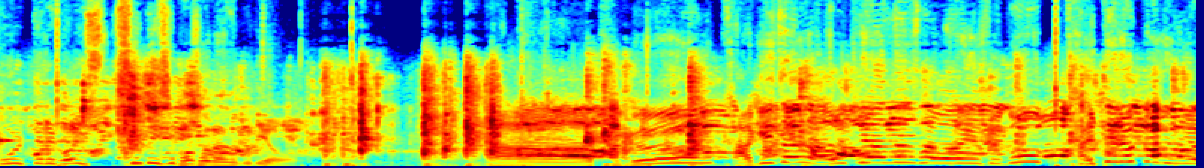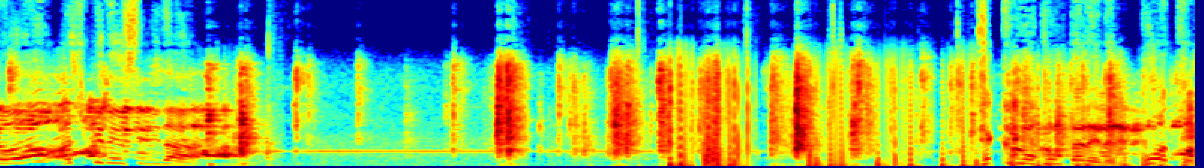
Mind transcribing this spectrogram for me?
골대를 거의 스치듯이 벗어나는군요 아 지금 각이 잘 나오지 않는 상황에서도 잘 때렸거든요. 아쉽게 됐습니다. 태클로 공따내는 보아탱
